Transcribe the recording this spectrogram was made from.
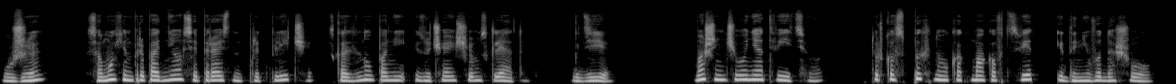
Уже? Самохин приподнялся, опираясь на предплечье, скользнул по ней изучающим взглядом. Где? Маша ничего не ответила, только вспыхнула, как маков цвет, и до него дошло.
